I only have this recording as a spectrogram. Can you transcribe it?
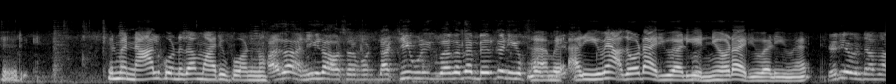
சரி. இனிமேல் நாளுக்கு ஒன்று தான் மாறி போடணும். அதான் நீங்கள் தான் அவசரப்பட்டு நான் டீ குடிக்க தான் பேருக்க நீங்கள் ஆமாம் அது இவன் அதோட அறிவாளி என்னையோட அறிவாளி இவன் தெரிய வேண்டாமா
